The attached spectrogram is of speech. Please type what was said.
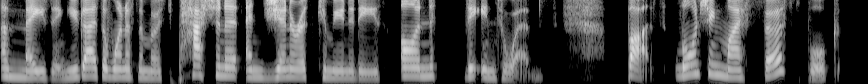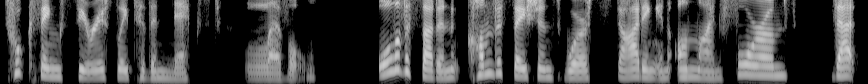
amazing. You guys are one of the most passionate and generous communities on the interwebs. But launching my first book took things seriously to the next level. All of a sudden, conversations were starting in online forums that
